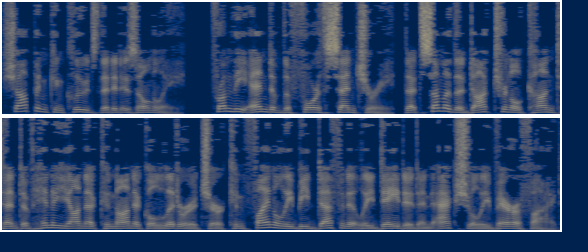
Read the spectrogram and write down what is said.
Schopen concludes that it is only from the end of the 4th century, that some of the doctrinal content of Hinayana canonical literature can finally be definitely dated and actually verified.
